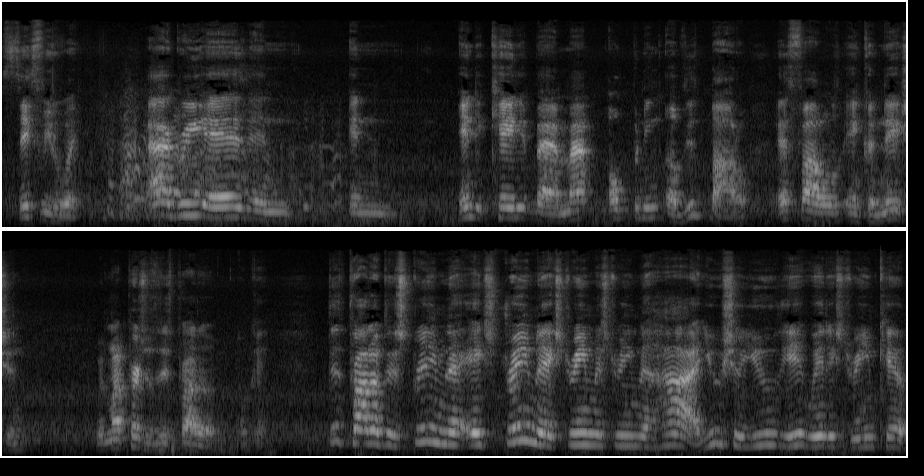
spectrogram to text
six feet away. I agree as in, in indicated by my opening of this bottle as follows in connection with my purchase of this product. Okay. This product is extremely, extremely, extremely, extremely high. You should use it with extreme care.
